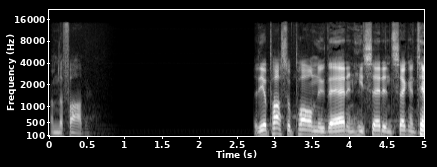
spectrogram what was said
From the Father. The Apostle Paul knew that, and he said in 2 Timothy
